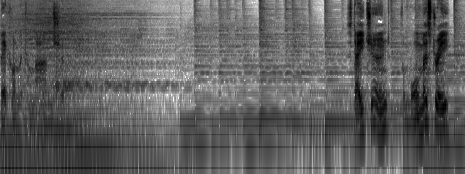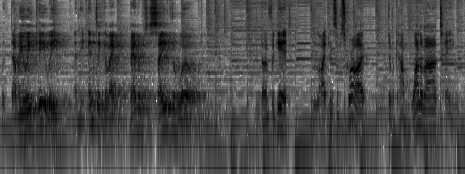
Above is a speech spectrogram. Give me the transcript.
back on the command ship? Stay tuned for more mystery with WE Kiwi and the intergalactic battle to save the world. And don't forget, like and subscribe to become one of our team.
